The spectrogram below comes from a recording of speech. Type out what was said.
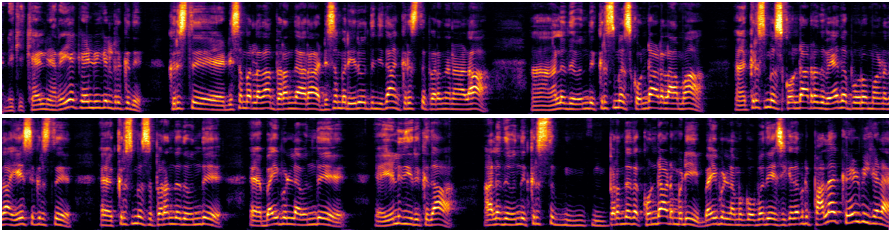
இன்னைக்கு கேள்வி நிறைய கேள்விகள் இருக்குது. கிறிஸ்து டிசம்பரில் தான் பிறந்தாரா? டிசம்பர் இருபத்தஞ்சி தான் கிறிஸ்து பிறந்த நாளா? அல்லது வந்து கிறிஸ்மஸ் கொண்டாடலாமா? கிறிஸ்மஸ் கொண்டாடுறது வேதபூர்வமானதா? இயேசு கிறிஸ்து கிறிஸ்மஸ் பிறந்தது வந்து பைபிளில் வந்து எழுதி இருக்குதா அல்லது வந்து கிறிஸ்து பிறந்ததை கொண்டாடும்படி பைபிள் நமக்கு உபதேசிக்கிறது. அப்படி பல கேள்விகளை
